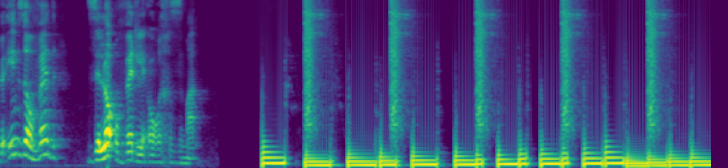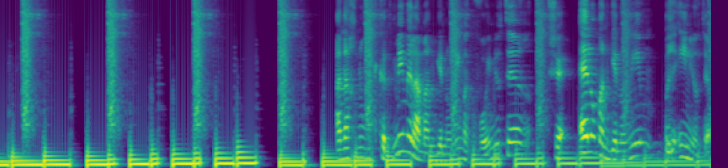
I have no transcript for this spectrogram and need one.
ואם זה עובד, זה לא עובד לאורך זמן. אנחנו מתקדמים אל המנגנונים הגבוהים יותר, שאלו מנגנונים בריאים יותר,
